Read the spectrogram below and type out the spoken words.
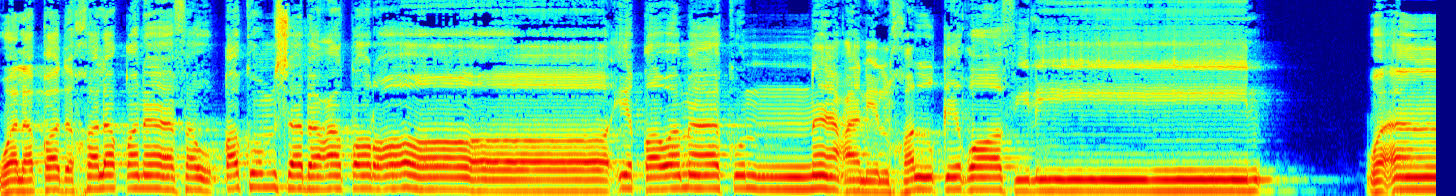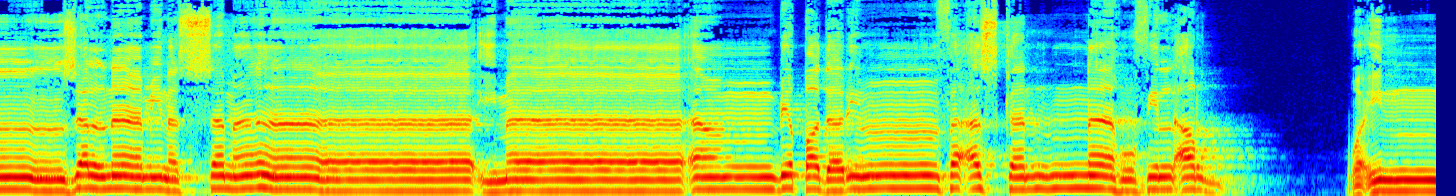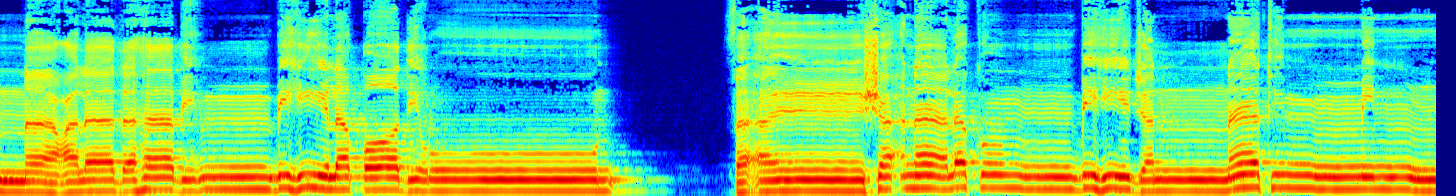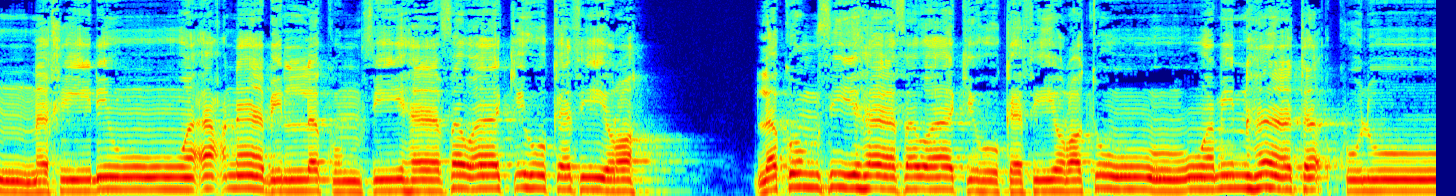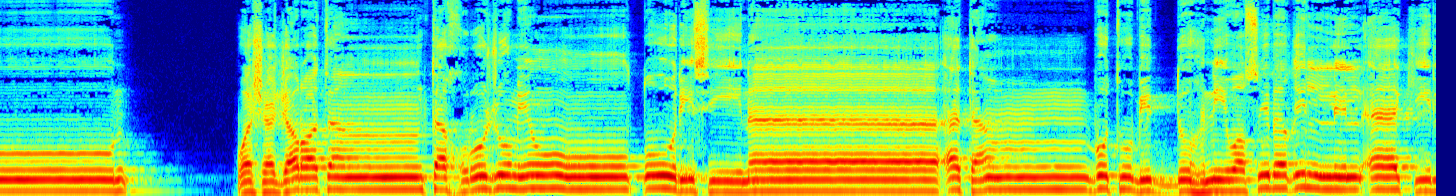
ولقد خلقنا فوقكم سبع طرائق وما كنا عن الخلق غافلين. وأنزلنا من السماء ماء بقدر فأسكناه في الأرض. وأنا على ذهاب به لقادرون فانشانا لكم به جنات من نخيل واعناب لكم فيها فواكه كثيره لكم فيها فواكه كثيرة ومنها تأكلون وشجرة تخرج من طور سيناء تنبت بالدهن وصبغ للآكلين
